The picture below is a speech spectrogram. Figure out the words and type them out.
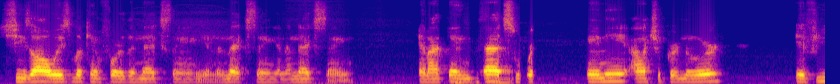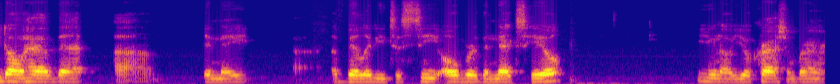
she's always looking for the next thing and the next thing and the next thing. And I think That's what any entrepreneur, if you don't have that um, innate uh, ability to see over the next hill, you know you'll crash and burn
